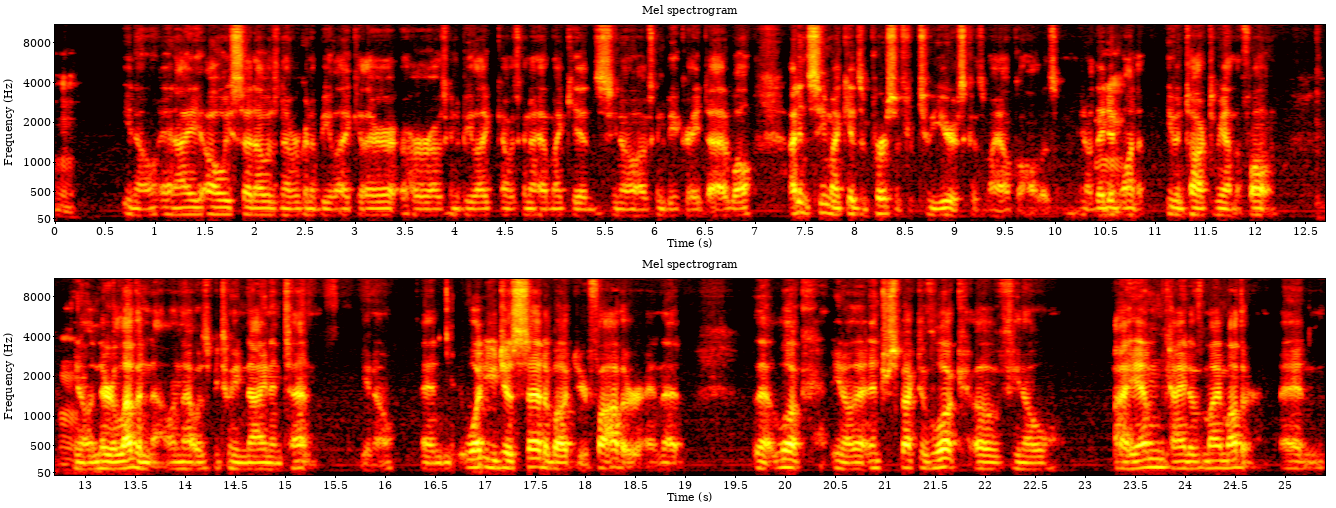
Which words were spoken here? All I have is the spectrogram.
Mm. you know and i always said i was never going to be like there her. I was going to be like i was going to have my kids you know i was going to be a great dad. Well i didn't see my kids in person for two years because of my alcoholism. You know they mm. didn't want to even talk to me on the phone. Mm. you know and they're 11 now and that was between 9 and 10 you know and what you just said about your father and that that look, you know, that introspective look of, you know, I am kind of my mother. And,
